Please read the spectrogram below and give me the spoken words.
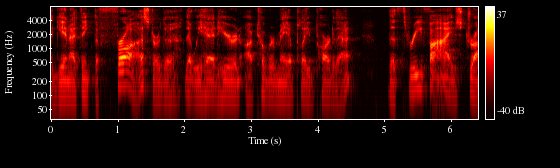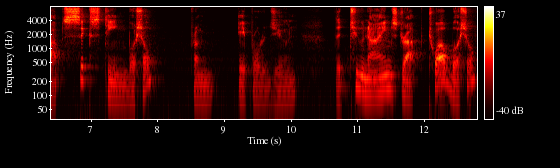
Again, I think the frost or the that we had here in October may have played part of that. The three fives dropped 16 bushel from April to June. The two nines dropped 12 bushel.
